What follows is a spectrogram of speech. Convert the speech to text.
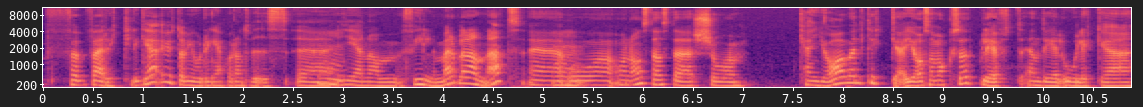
förverkliga utomjordingar på något vis eh, Mm. genom filmer bland annat. Eh, Mm. och, och någonstans där så kan jag väl tycka, jag som också upplevt en del olika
